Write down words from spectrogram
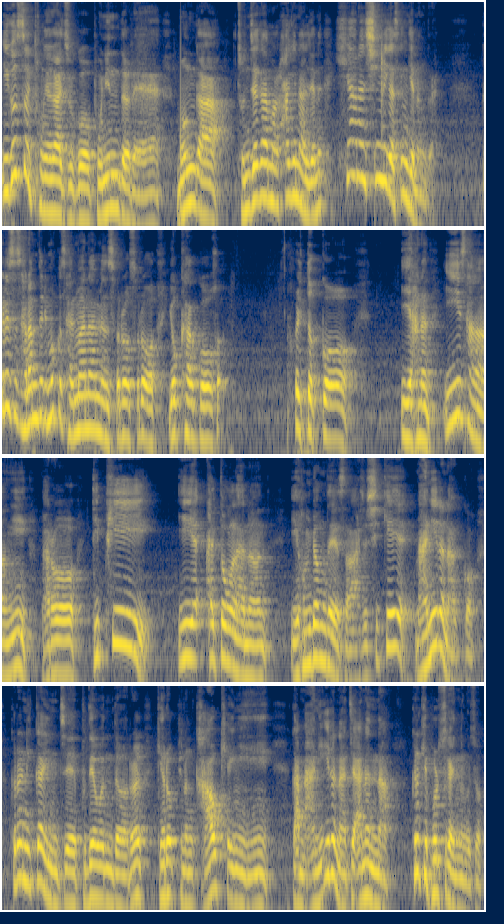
이것을 통해 가지고 본인들의 뭔가 존재감을 확인하려는 희한한 심리가 생기는 거예요. 그래서 사람들이 먹고 살만하면 서로 서로 욕하고 헐뜯고 이 하는 이 상황이 바로 DP 이 활동을 하는 이 헌병대에서 아주 쉽게 많이 일어났고 그러니까 이제 부대원들을 괴롭히는 가혹행위가 많이 일어나지 않았나 그렇게 볼 수가 있는 거죠.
